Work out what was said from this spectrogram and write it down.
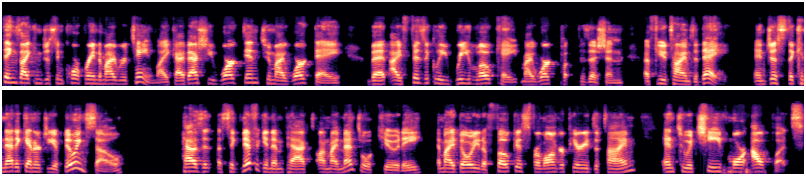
things I can just incorporate into my routine. Like I've actually worked into my workday that I physically relocate my work position a few times a day. And just the kinetic energy of doing so has a, significant impact on my mental acuity and my ability to focus for longer periods of time and to achieve more outputs.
